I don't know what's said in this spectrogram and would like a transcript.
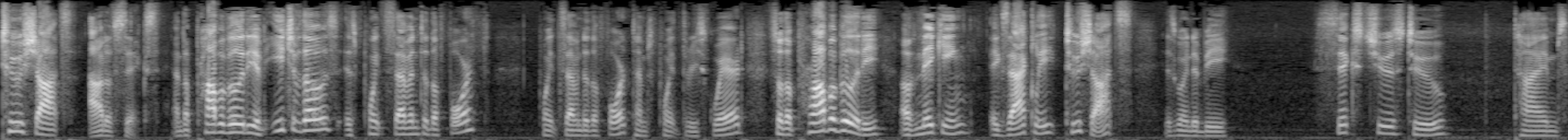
two shots out of six. And the probability of each of those is 0.7 to the fourth. 0.7 to the fourth times 0.3 squared. So the probability of making exactly two shots is going to be 6 choose 2 times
